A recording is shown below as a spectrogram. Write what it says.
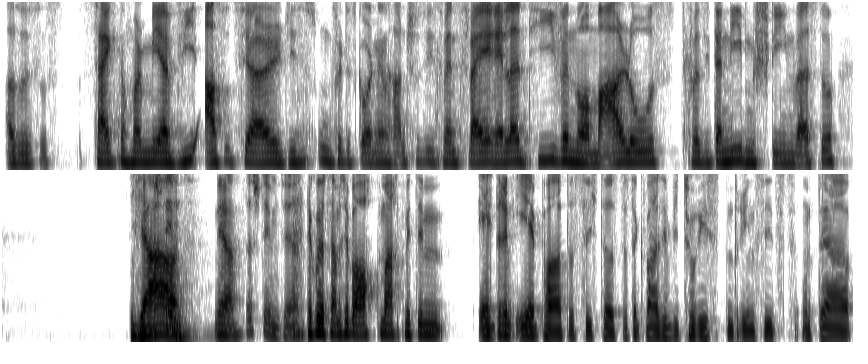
also es, es zeigt nochmal mehr, wie asozial dieses Umfeld des goldenen Handschuhs ist, wenn zwei relative Normalos quasi daneben stehen, weißt du? Ja, Stimmt. Ja. Das stimmt, ja. Na gut, das haben sie aber auch gemacht mit dem älteren Ehepaar, dass sich das, dass da quasi wie Touristen drin sitzt und der,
